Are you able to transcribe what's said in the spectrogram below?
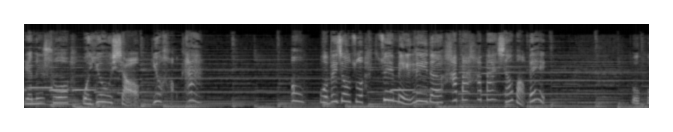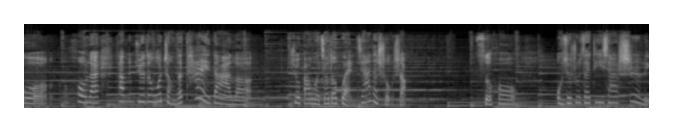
人们说我又小又好看。哦，我被叫做最美丽的哈巴哈巴小宝贝。”不过后来，他们觉得我长得太大了，就把我交到管家的手上。此后，我就住在地下室里。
